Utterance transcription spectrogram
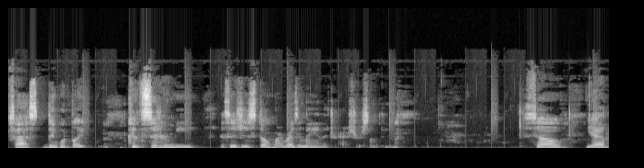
fast. They would like consider me instead of just throw my resume in the trash or something. so, yeah.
